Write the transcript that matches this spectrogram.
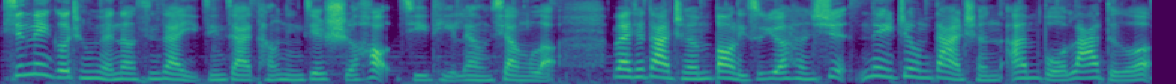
新内阁成员呢，现在已经在唐宁街十号集体亮相了。外交大臣鲍里斯·约翰逊、内政大臣安伯拉德、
